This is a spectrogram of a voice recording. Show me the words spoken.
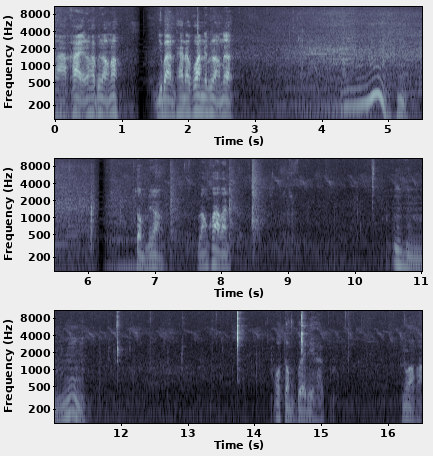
นาไข่เนาะครับพี่น้องเนาะอยู่บ้านธนาควันนะพี่น้องเด้อต้มพี่น้องลองข้าวกัน อือหือ โอ้ต้มเปื่อยดีครับ นัวพอ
